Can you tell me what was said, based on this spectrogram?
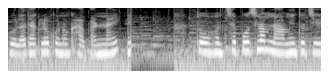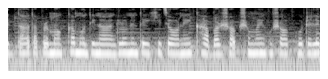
খোলা থাকলেও কোনো খাবার নাই। তো হচ্ছে বুঝলাম না। আমি তো জেদ্দা, তারপরে মক্কা, মদিনা, এগুলো দেখি যে অনেক খাবার সব সময় সব হোটেলে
